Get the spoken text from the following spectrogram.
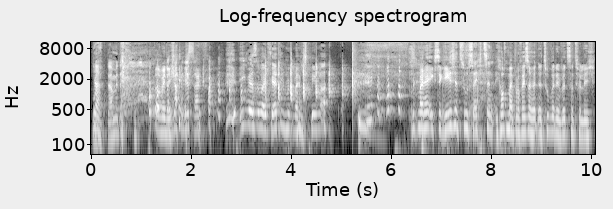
Ja, Und damit, Dominik, damit ist ein ich wäre soweit fertig mit meinem Thema. Mit meiner Exegese zu 16. Ich hoffe, mein Professor hört nicht zu, weil den wird es natürlich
